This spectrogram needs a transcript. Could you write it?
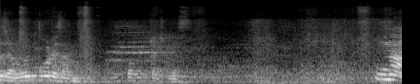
এই পড়ে যান ওই পড়ে যান পকেটটা ঠিক আছে না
